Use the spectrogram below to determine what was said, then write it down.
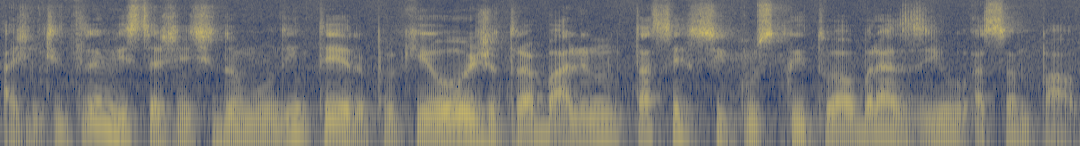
a gente entrevista gente do mundo inteiro, porque hoje o trabalho não está circunscrito ao Brasil, a São Paulo.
